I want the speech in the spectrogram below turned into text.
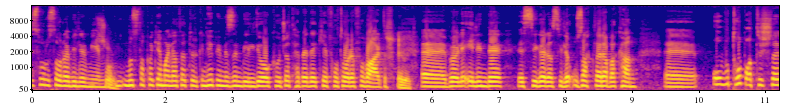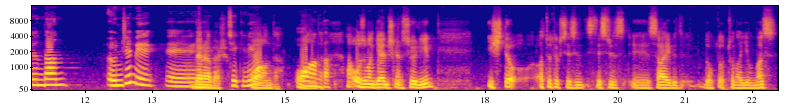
bir soru sorabilir miyim? Sorun. Mustafa Kemal Atatürk'ün hepimizin bildiği o Kocatepe'deki fotoğrafı vardır. Evet. Ee, böyle elinde e, sigarasıyla uzaklara bakan. e, o bu top atışlarından önce mi e, Beraber. çekiliyor? O anda. O, O anda. anda. Ha, o zaman gelmişken söyleyeyim. İşte Atatürk sitesi- sitesinin e, sahibi Doktor Tuna Yılmaz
